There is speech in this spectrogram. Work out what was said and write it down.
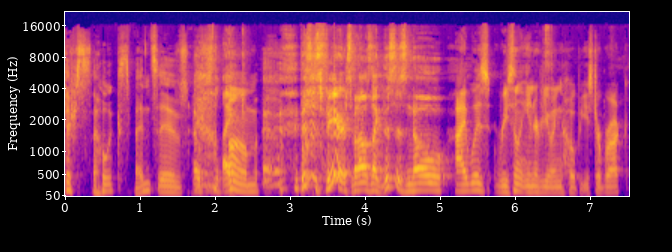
they're so expensive. I was like, um this is fierce, but I was like, this is no. I was recently interviewing Hope Easterbrook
